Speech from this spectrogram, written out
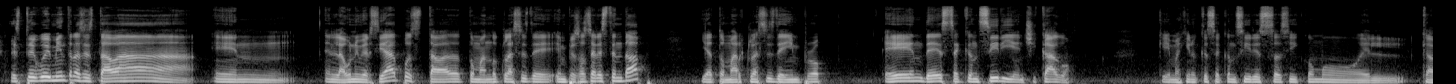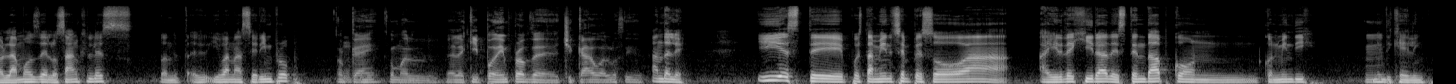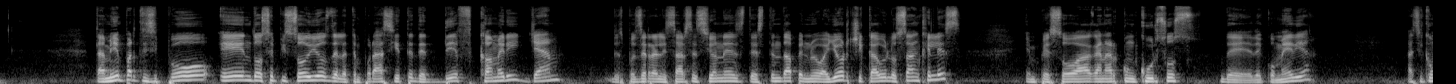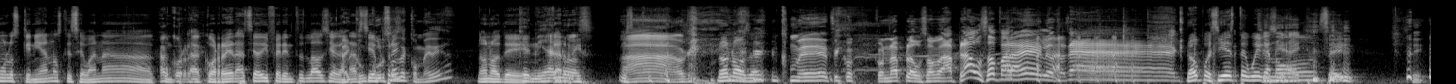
Este güey, mientras estaba en, en la universidad, pues estaba tomando clases de. Empezó a hacer stand-up y a tomar clases de improv en The Second City, en Chicago. Que imagino que Second City es así como el que hablamos de Los Ángeles, donde iban a hacer improv. Ok, como el, el, equipo de improv de Chicago, algo así. Ándale. Y este, pues también se empezó a, ir de gira de stand-up con, Mindy, mm. Mindy Kaling. También participó en dos episodios de la temporada 7 de Diff Comedy Jam. Después de realizar sesiones de stand-up en Nueva York, Chicago y Los Ángeles, empezó a ganar concursos de, comedia. Así como los kenianos que se van a, correr. hacia diferentes lados y a ganar siempre. ¿Concursos de comedia? No, no, de kenianos. Ah, ok. No, no, o sea. con, un aplauso. ¡Aplauso para él! ¡eh! no, pues sí, este güey ganó. Sí. sí.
